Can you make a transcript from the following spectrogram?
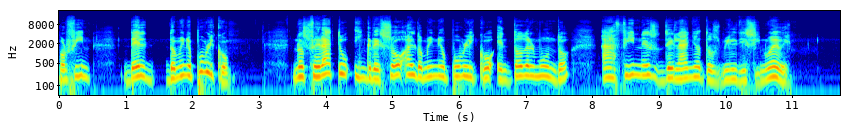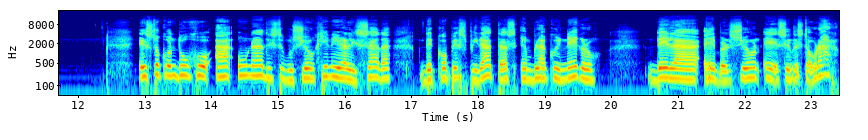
por fin del dominio público. Nosferatu ingresó al dominio público en todo el mundo a fines del año 2019 esto condujo a una distribución generalizada de copias piratas en blanco y negro de la eh, versión eh, sin restaurar.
